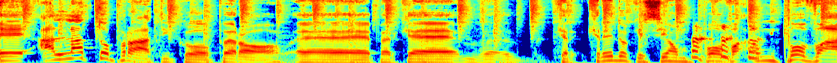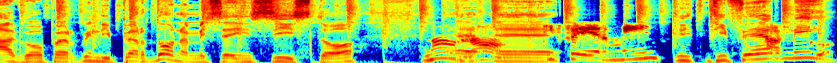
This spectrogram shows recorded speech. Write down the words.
E all'atto pratico, però, eh, perché eh, cre- credo che sia un po', va- un po' vago, per- quindi perdonami se insisto. No, Eh, no, eh, ti fermi, Ti, ti fermi Asco-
